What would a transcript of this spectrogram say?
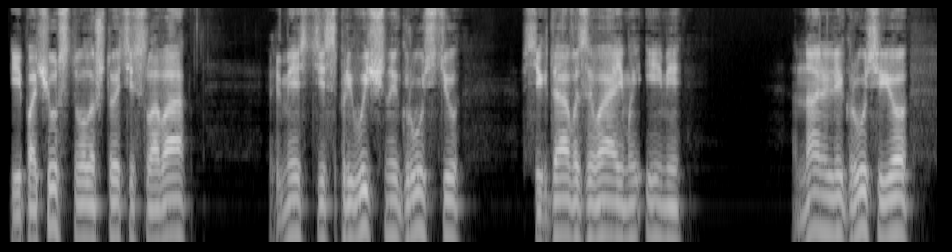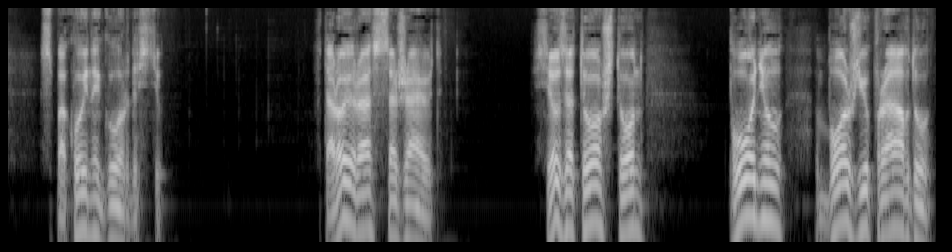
И почувствовала, что эти слова, вместе с привычной грустью, всегда вызываемой ими, налили грудь ее спокойной гордостью. Второй раз сажают. Все за то, что он понял Божью правду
